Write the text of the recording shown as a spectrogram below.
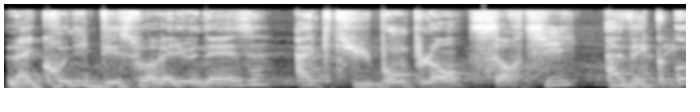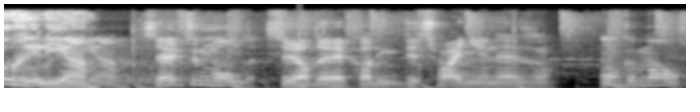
La chronique des soirées lyonnaises, actu, bon plan, sortie avec Aurélien. Salut tout le monde, c'est l'heure de la chronique des soirées lyonnaises. On commence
